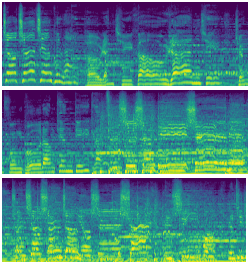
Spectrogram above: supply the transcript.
照彻乾坤来。浩然气，浩然气，乘风破浪，天地开。此时生彼时灭，传霄山长又是衰。点星火，燃尽人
